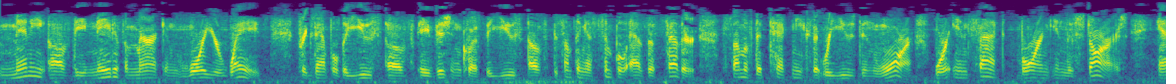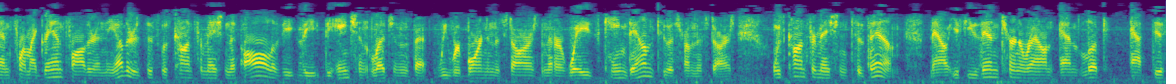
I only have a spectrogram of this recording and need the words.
many of the Native American warrior ways, for example, the use of a vision quest, the use of something as simple as a feather, some of the techniques that were used in war were in fact born in the stars. And for my grandfather and the others, this was confirmation that all of the, the, the ancient legends that we were born in the stars and that our ways came down to us from the stars was confirmation to them. Now, if you then turn around and look at this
